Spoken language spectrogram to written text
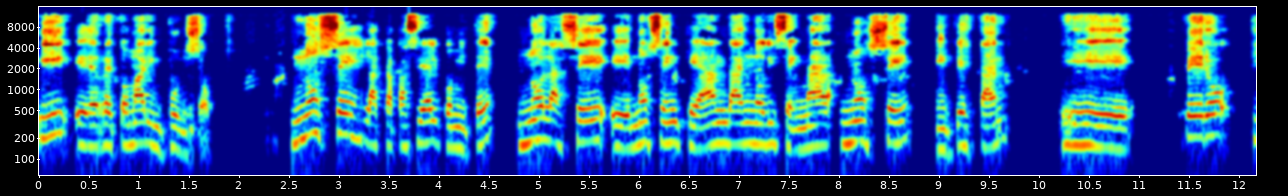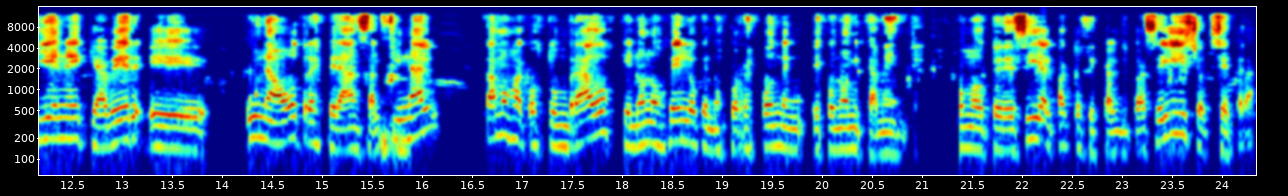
y eh, retomar impulso. No sé la capacidad del comité, no la sé, eh, no sé en qué andan, no dicen nada, no sé en qué están, eh, pero tiene que haber una otra esperanza. Al final estamos acostumbrados que no nos den lo que nos corresponde económicamente. Como te decía, el pacto fiscal nunca se hizo, etcétera.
